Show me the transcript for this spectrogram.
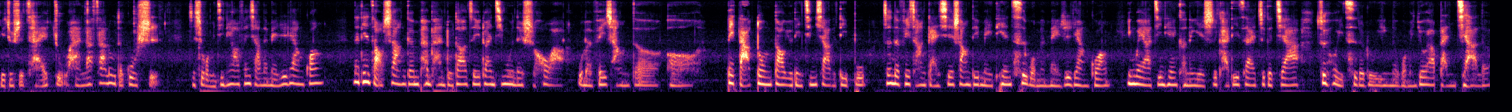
也就是财主和拉撒路的故事。这是我们今天要分享的每日亮光。那天早上跟盼盼读到这一段经文的时候啊，我们非常的呃被打动到有点惊吓的地步，真的非常感谢上帝每天赐我们每日亮光。因为啊，今天可能也是凯蒂在这个家最后一次的录音了，我们又要搬家了。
